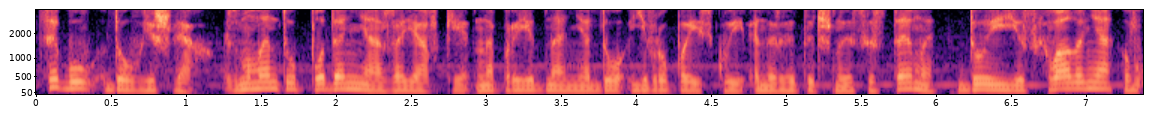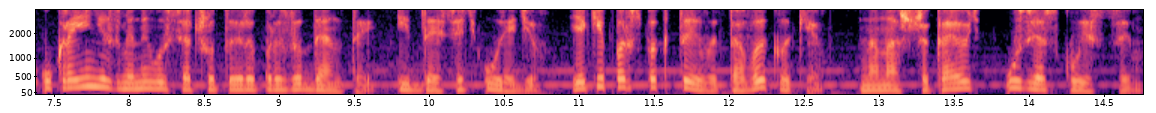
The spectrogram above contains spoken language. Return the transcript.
Це був довгий шлях з моменту подання заявки на приєднання до європейської енергетичної системи до її схвалення в Україні змінилося чотири президенти і десять урядів. Які перспективи та виклики на нас чекають у зв'язку із цим?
